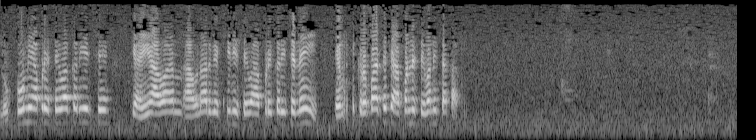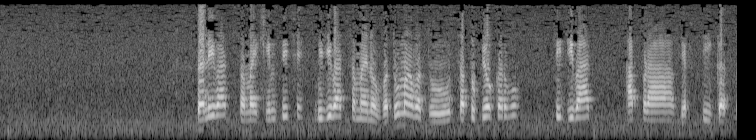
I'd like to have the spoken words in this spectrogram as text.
લોકોની આપણે સેવા કરીએ છીએ કે અહીં આવનાર વ્યક્તિની સેવા આપણે કરી છે નહીં. એમની કૃપા છે કે આપણને સેવાની તક આપી. પહેલી વાત, સમય કિંમતી છે. બીજી વાત, સમયનો વધુમાં વધુ સદુપયોગ કરવો. ત્રીજી વાત, આપણા વ્યક્તિગત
